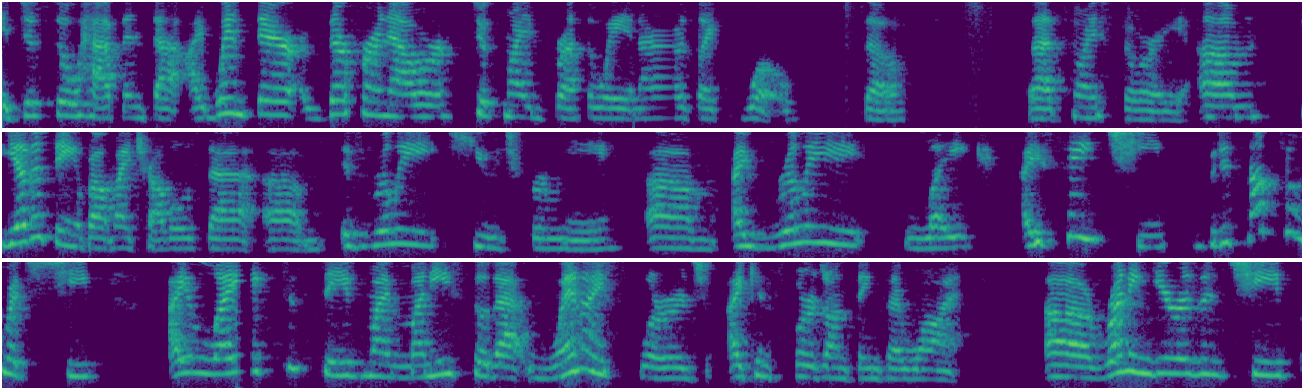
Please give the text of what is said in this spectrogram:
it just so happens that I went there. I was there for an hour, took my breath away, and I was like, whoa. So that's my story. Um, the other thing about my travels that um, is really huge for me. Um, I really like I say cheap, but it's not so much cheap. I like to save my money so that when I splurge, I can splurge on things I want. Uh, running gear isn't cheap.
